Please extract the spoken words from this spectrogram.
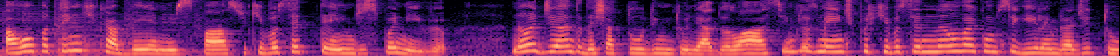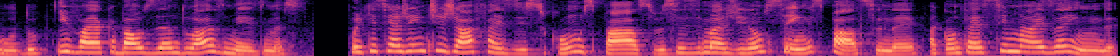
A roupa tem que caber no espaço que você tem disponível. Não adianta deixar tudo entulhado lá simplesmente porque você não vai conseguir lembrar de tudo e vai acabar usando as mesmas. Porque se a gente já faz isso com espaço, vocês imaginam sem espaço, né? Acontece mais ainda.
